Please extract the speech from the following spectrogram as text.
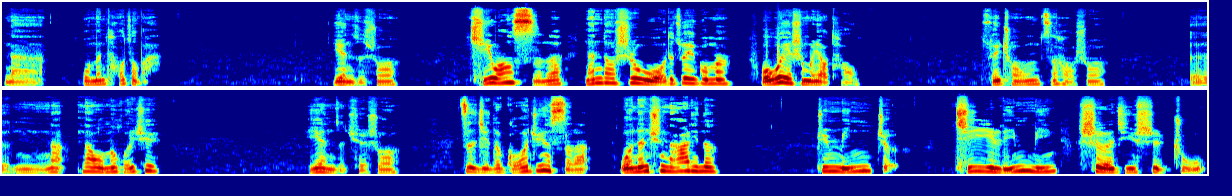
那我们逃走吧。”燕子说：“齐王死了，难道是我的罪过吗？我为什么要逃？”随从只好说：“呃，那那我们回去。”燕子却说：“自己的国君死了，我能去哪里呢？君民者，其以灵民社稷是主；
